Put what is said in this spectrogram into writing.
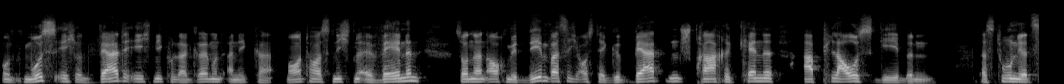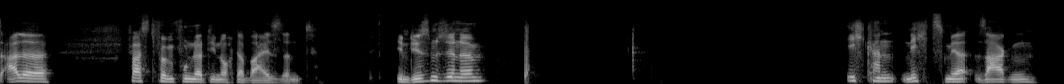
und muss ich und werde ich Nicola Grimm und Annika Mordhaus nicht nur erwähnen, sondern auch mit dem, was ich aus der Gebärdensprache kenne, Applaus geben. Das tun jetzt alle fast 500, die noch dabei sind. In diesem Sinne, ich kann nichts mehr sagen,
